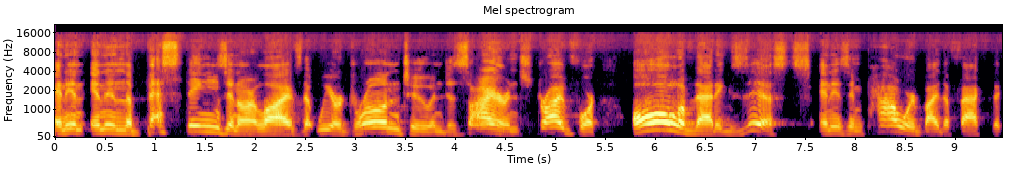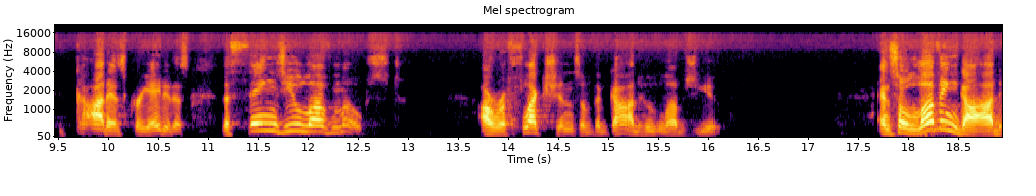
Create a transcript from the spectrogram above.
and in and in the best things in our lives that we are drawn to and desire and strive for. All of that exists and is empowered by the fact that God has created us. The things you love most are reflections of the God who loves you and so loving God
